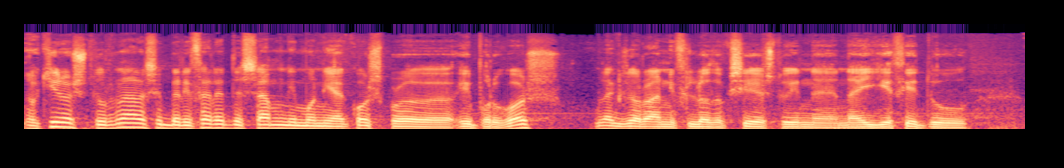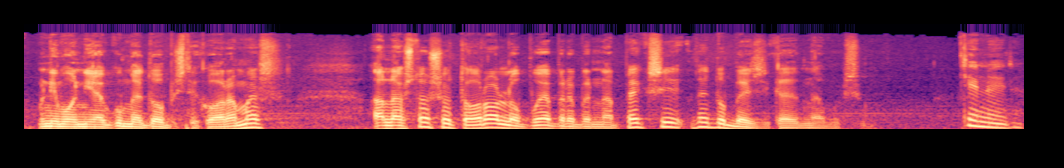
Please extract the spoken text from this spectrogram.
Ε, ο κύριος Στουρνάρα συμπεριφέρεται σαν μνημονιακός υπουργός. Δεν ξέρω αν οι φιλοδοξίες του είναι να ηγηθεί του μνημονιακού μετώπιση στη χώρα μας. Αλλά ωστόσο το ρόλο που έπρεπε να παίξει δεν τον παίζει κατά την άποψή μου. Τι εννοείται;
